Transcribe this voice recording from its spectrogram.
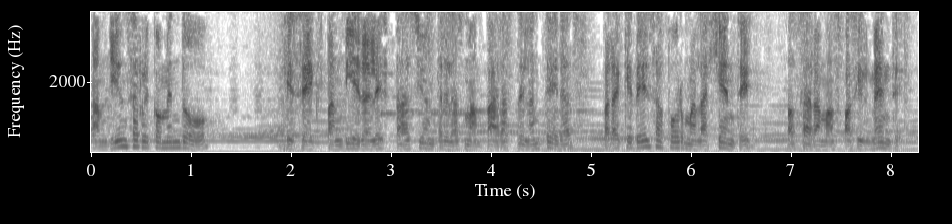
También se recomendó que se expandiera el espacio entre las mamparas delanteras para que de esa forma la gente pasara más fácilmente.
